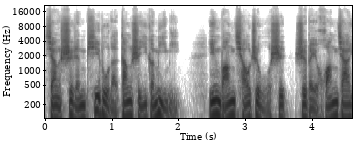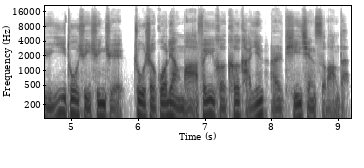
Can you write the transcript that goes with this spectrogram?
向世人披露了当时一个秘密：英王乔治五世是被皇家御医多逊勋爵注射过量吗啡和可卡因而提前死亡的。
